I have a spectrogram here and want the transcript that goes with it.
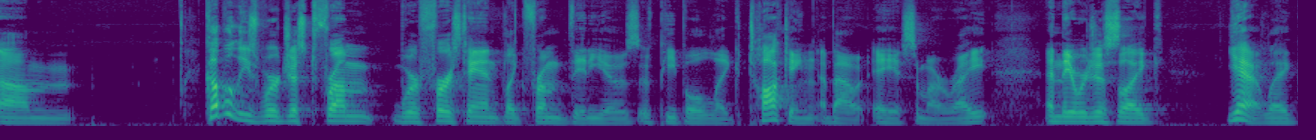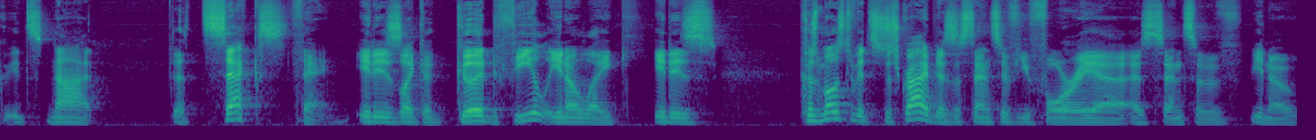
Um, a couple of these were just from were firsthand like from videos of people like talking about ASMR, right? And they were just like, yeah, like it's not a sex thing. It is like a good feel, you know, like it is because most of it's described as a sense of euphoria, as sense of you know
